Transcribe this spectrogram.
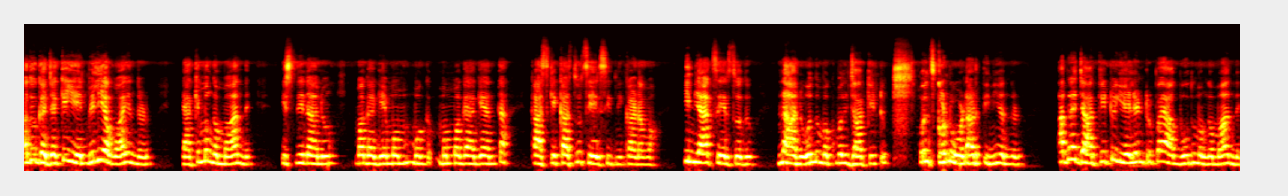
ಅದು ಗಜಕ್ಕೆ ಏನ್ ಬಿಲಿ ಅವ್ವ ಎಂದಳು. ಯಾಕೆ ಮಂಗಮ್ಮ ಅಂದೆ. ಇಷ್ಟ ದಿನಾನು ಮಗಗೆ ಮೊಮ್ಮಗ ಮೊಮ್ಮಗಾಗೆ ಅಂತ ಕಾಸಿಗೆ ಕಾಸು ಸೇರಿಸಿದ್ನಿ ಕಾಣವ್ವ. ಇನ್ಯಾಕೆ ಸೇರಿಸೋದು? ನಾನು ಒಂದು ಮಕ್ಮಲ್ ಜಾಕೆಟ್ ಹೊಲ್ಸ್ಕೊಂಡು ಓಡಾಡ್ತೀನಿ ಅಂದಳು. ಆದ್ರೆ ಜಾಕೆಟು ಏಳೆಂಟು ರೂಪಾಯಿ ಆಗ್ಬಹುದು ಮಂಗಮ್ಮ ಅಂದೆ.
